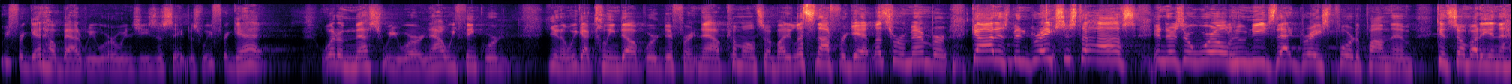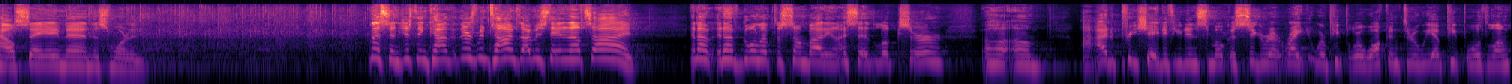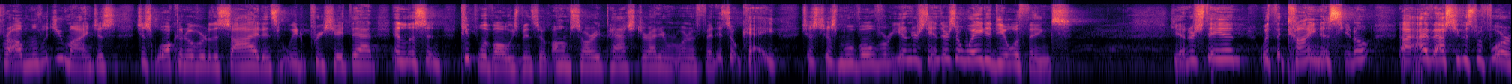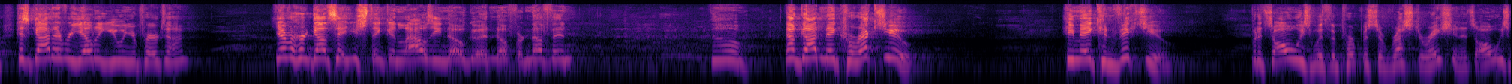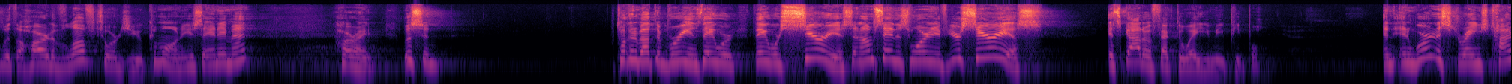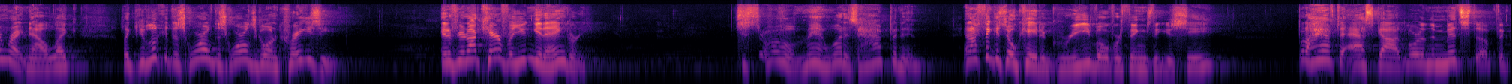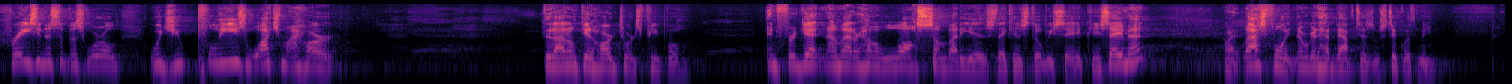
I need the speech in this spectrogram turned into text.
we forget how bad we were when Jesus saved us. We forget what a mess we were. Now we think we're, you know, we got cleaned up. We're different now. Come on, somebody. Let's not forget. Let's remember God has been gracious to us, and there's a world who needs that grace poured upon them. Can somebody in the house say amen this morning? Listen, just in context, there's been times I've been standing outside and I've, and I've gone up to somebody and I said, Look, sir, uh, um, I'd appreciate if you didn't smoke a cigarette right where people are walking through. We have people with lung problems. Would you mind just, just walking over to the side? And so we'd appreciate that. And listen, people have always been so, oh, I'm sorry, Pastor, I didn't want to offend. It's okay. Just, just move over. You understand? There's a way to deal with things. You understand? With the kindness, you know. I've asked you this before. Has God ever yelled at you in your prayer time? You ever heard God say, you stinking lousy, no good, no for nothing? No. Now, God may correct you. He may convict you, but it's always with the purpose of restoration. It's always with the heart of love towards you. Come on, are you saying amen? All right, listen. Talking about the Bereans, they were they were serious, and I'm saying this morning, if you're serious, it's got to affect the way you meet people. And and we're in a strange time right now. Like like you look at this world, this world's going crazy, and if you're not careful, you can get angry. Just oh man, what is happening? And I think it's okay to grieve over things that you see. But I have to ask God, Lord, in the midst of the craziness of this world, would you please watch my heart that I don't get hard towards people and forget no matter how lost somebody is, they can still be saved. Can you say amen? All right, last point, then we're gonna have baptism. Stick with me.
